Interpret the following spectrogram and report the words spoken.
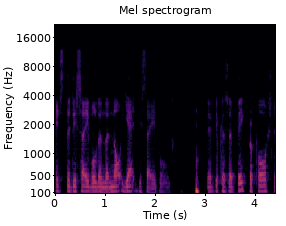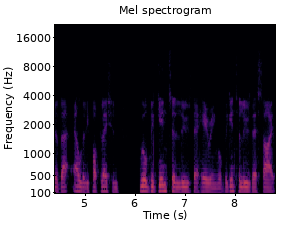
it's the disabled and the not yet disabled. you know, because a big proportion of that elderly population will begin to lose their hearing, will begin to lose their sight,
